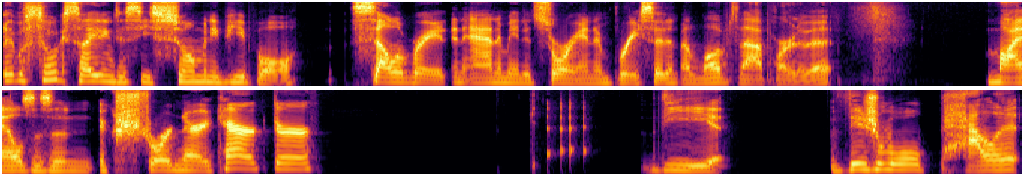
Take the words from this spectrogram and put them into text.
It was so exciting to see so many people celebrate an animated story and embrace it. And I loved that part of it. Miles is an extraordinary character. The visual palette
